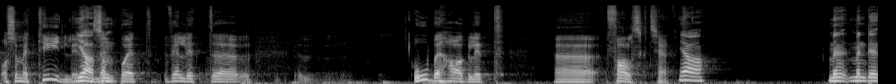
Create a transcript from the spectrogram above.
och som är tydligt, Ja, som- men på ett väldigt eh, obehagligt eh, falskt sätt. Ja. Men, men det,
